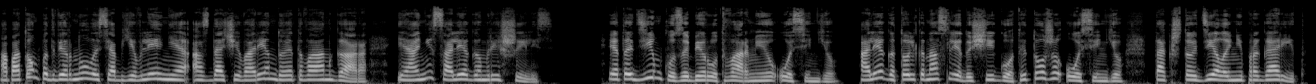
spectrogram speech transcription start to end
А потом подвернулось объявление о сдаче в аренду этого ангара, и они с Олегом решились. Это Димку заберут в армию осенью. Олега только на следующий год и тоже осенью, так что дело не прогорит,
